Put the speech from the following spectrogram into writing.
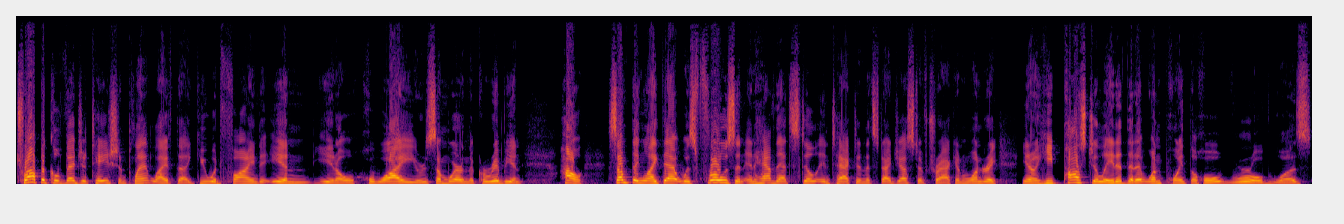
tropical vegetation, plant life like you would find in, you know, Hawaii or somewhere in the Caribbean, how something like that was frozen and have that still intact in its digestive tract and wondering, you know, he postulated that at one point the whole world was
